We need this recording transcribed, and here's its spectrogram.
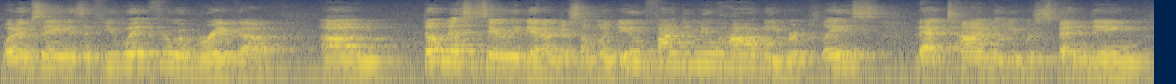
What I'm saying is if you went through a breakup, um, don't necessarily get under someone new. Find a new hobby. Replace that time that you were spending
